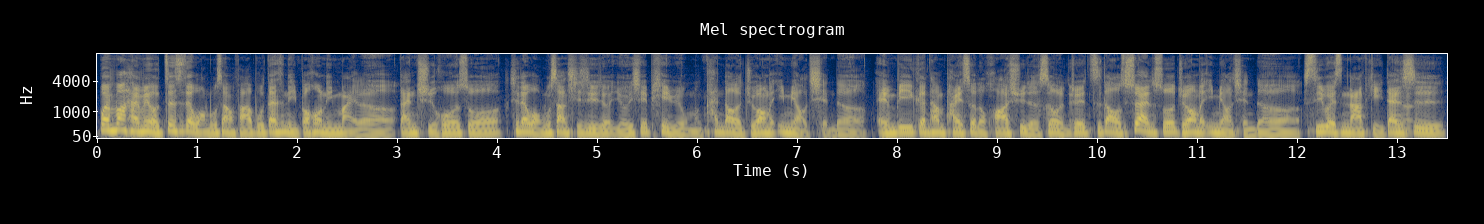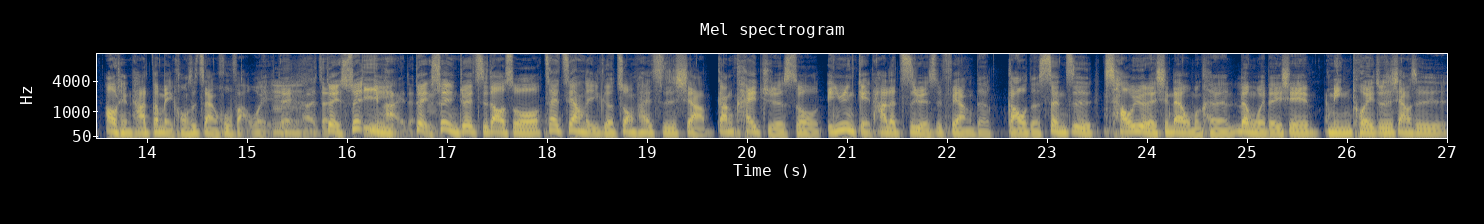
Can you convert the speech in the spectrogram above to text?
官方还没有正式在网络上发布，但是你包括你买了单曲，或者说现在网络上其实就有一些片源，我们看到了《绝望的一秒前》的 MV 跟他们拍摄的花絮的时候，你就会知道，虽然说《绝望的一秒前》的 C 位是 Nagi，但是奥田他跟美空是站护法位，对，对，所以你对，所以你就会知道说，在这样的一个状态之下，刚开局的时候，营运给他的资源是非常的高的，甚至超越了现在我们可能认为的一些名推，就是像是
